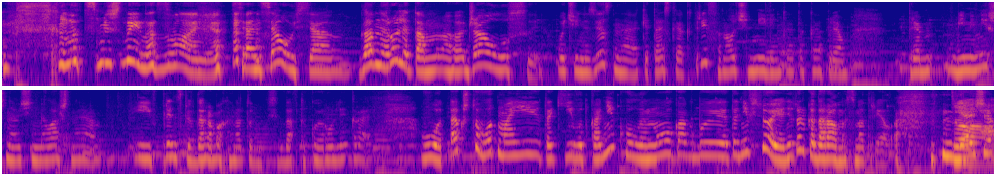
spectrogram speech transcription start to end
Ну, это смешные названия. Сян Сяуся. В главной роли там э, Джао Лусы. Очень известная китайская актриса. Она очень миленькая такая прям прям мимимишная, очень милашная. И, в принципе, в дорамах она тоже всегда в такой роли играет. Вот, так что вот мои такие вот каникулы, но как бы это не все. Я не только дорамы смотрела. Да. я, еще,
